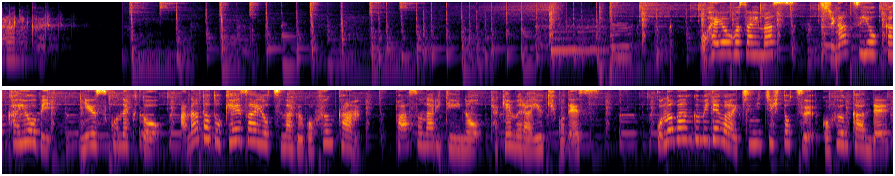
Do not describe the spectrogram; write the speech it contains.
クロニクル。おはようございます。4月4日火曜日ニュースコネクトあなたと経済をつなぐ5分間パーソナリティの竹村由紀子です。この番組では1日1つ5分間で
